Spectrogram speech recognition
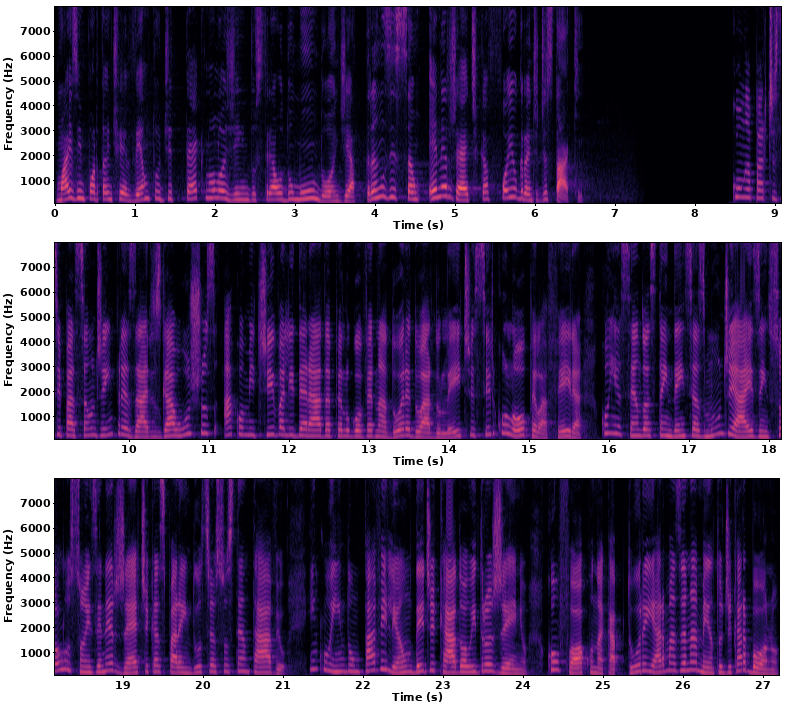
o mais importante evento de tecnologia industrial do mundo, onde a transição energética foi o grande destaque. Com a participação de empresários gaúchos, a comitiva liderada pelo governador Eduardo Leite circulou pela feira, conhecendo as tendências mundiais em soluções energéticas para a indústria sustentável, incluindo um pavilhão dedicado ao hidrogênio, com foco na captura e armazenamento de carbono.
